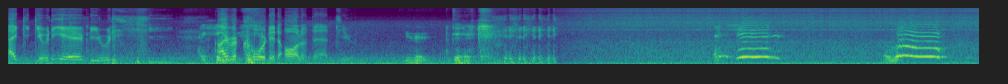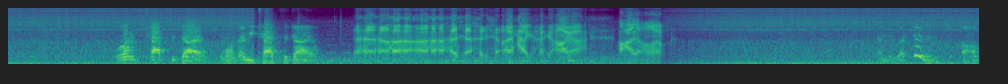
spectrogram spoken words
I could go the airfield. I I you. recorded all of that too. You're a dick. Engine! Hello? I want to tap the dial. It won't let me tap the dial. I mean, that doesn't up.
